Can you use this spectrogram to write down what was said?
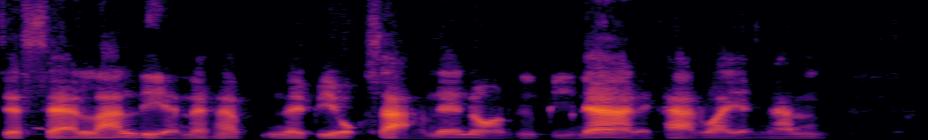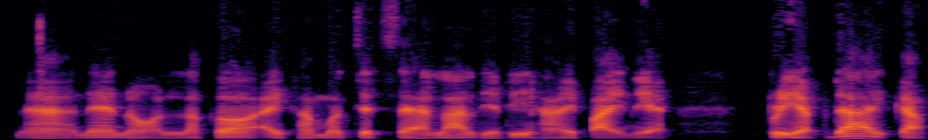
เจ็ดแสนล้านเหรียญนะครับ ในปีหกสามแน่นอนคือปีหน้าเนี่ยคาดว่าอย่างนั้นนะแน่นอนแล้วก็ไอ้คำว่าเจ็ดแสนล้านเหรียญที่หายไปเนี่ย เปรียบได้กับ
